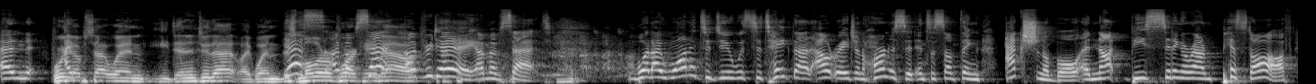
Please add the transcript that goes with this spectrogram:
And Were you I- upset when he didn't do that? Like when this yes, Mueller report came out? every day. I'm upset. what I wanted to do was to take that outrage and harness it into something actionable and not be sitting around pissed off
